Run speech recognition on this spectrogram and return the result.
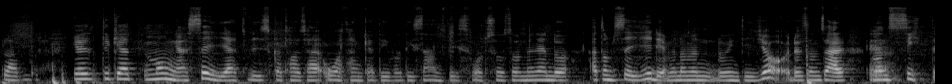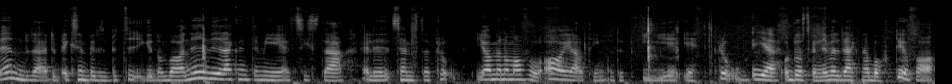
Blandade. Jag tycker att många säger att vi ska ta så här åtanke att det var svårt så, så men ändå att de säger det men de ändå inte gör det. Utan så här, Man sitter ändå där, typ, exempelvis betyget, de bara nej vi räknar inte med ett sista eller sämsta prov. Ja men om man får A i allting och typ E i ett prov Ja. och då ska ni väl räkna bort det och få A?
